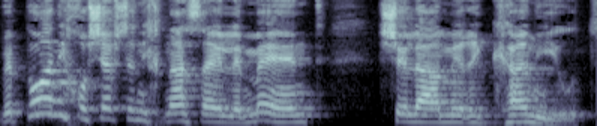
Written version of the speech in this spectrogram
ופה אני חושב שנכנס האלמנט של האמריקניות.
